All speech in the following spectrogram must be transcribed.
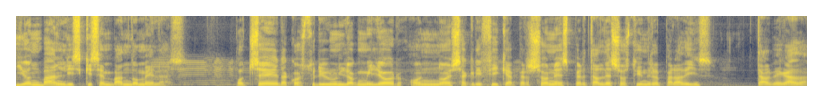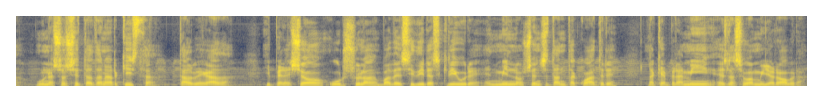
I on van lis qui se'n van d'Omeles? Potser a construir un lloc millor on no es sacrifica persones per tal de sostindre el paradís? Tal vegada. Una societat anarquista? Tal vegada. I per això, Úrsula va decidir escriure en 1974 la que per a mi és la seva millor obra,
